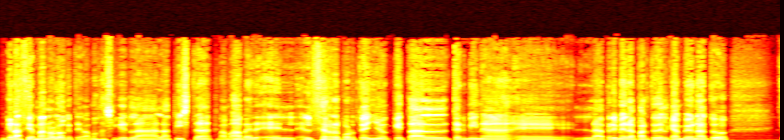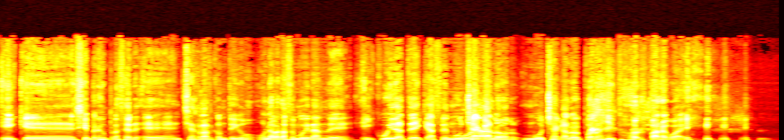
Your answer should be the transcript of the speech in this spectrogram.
Gracias Manolo, que te vamos a seguir la, la pista. Vamos a ver el, el Cerro Porteño, qué tal termina eh, la primera parte del campeonato y que siempre es un placer eh, charlar contigo. Un abrazo muy grande y cuídate, que hace mucha Una- calor, mucha calor por allí, por Paraguay.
